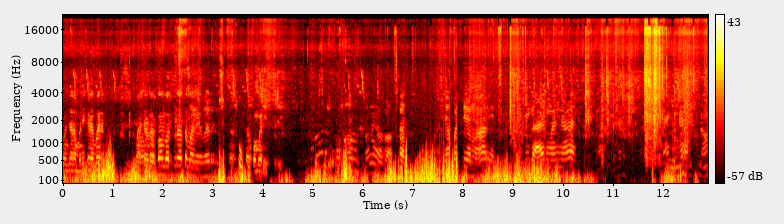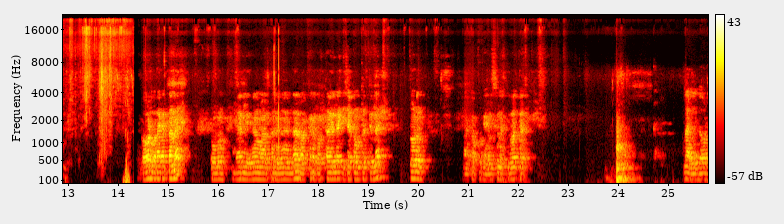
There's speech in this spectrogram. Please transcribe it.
ಗೊಂಜಾರ ಮನೆ ಕಡೆ ಬರ್ರಿ ಮಾತಾಡ್ ಕರ್ಕೊಂಡ್ ಬರ್ತೀನಿ ಅಂತ ಮನೆ ನೋಡ್ರಿ ಕರ್ಕೊಂಡ್ ಬರ್ರಿ ರೊಕ್ಕ. ಪಟ್ಟಿ ಮಾರಿ ಈಗ ಆಗಿ ಮಾಡಿ ನಾಳೆ ಗೌಡ್ ಬರಾಕತ್ತಾನ. ನೋಡು ಬರ್ಲಿ ಏನೋ ಮಾಡ್ತಾನೆ ಏನಿಲ್ಲ ರೊಕ್ಕ ಇಲ್ಲ, ಕಿಶ ತಗೊಂತಿಲ್ಲ ನೋಡು ರೊಕ್ಕ ಕೆಲಸ ಇವತ್ತ ಬರ್ಲಿ ಗೌಡ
